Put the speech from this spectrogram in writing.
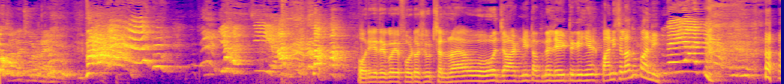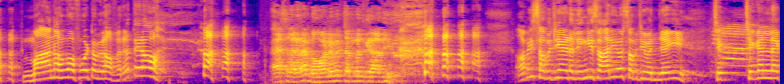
चलो छोड़ रहे हैं यार जी यार और ये देखो ये फ़ोटो शूट चल रहा है। ओहो जाटनी टब में लेट गई है। पानी चला दो पानी? माना हुआ फोटोग्राफर है तेरा। ऐसा लग रहा है भगवान में चम्मच गिरा दी अभी सब्ज़ियाँ डलेंगी सारी और सब्ज़ी बन जाएगी। चिक, चिकन लेग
